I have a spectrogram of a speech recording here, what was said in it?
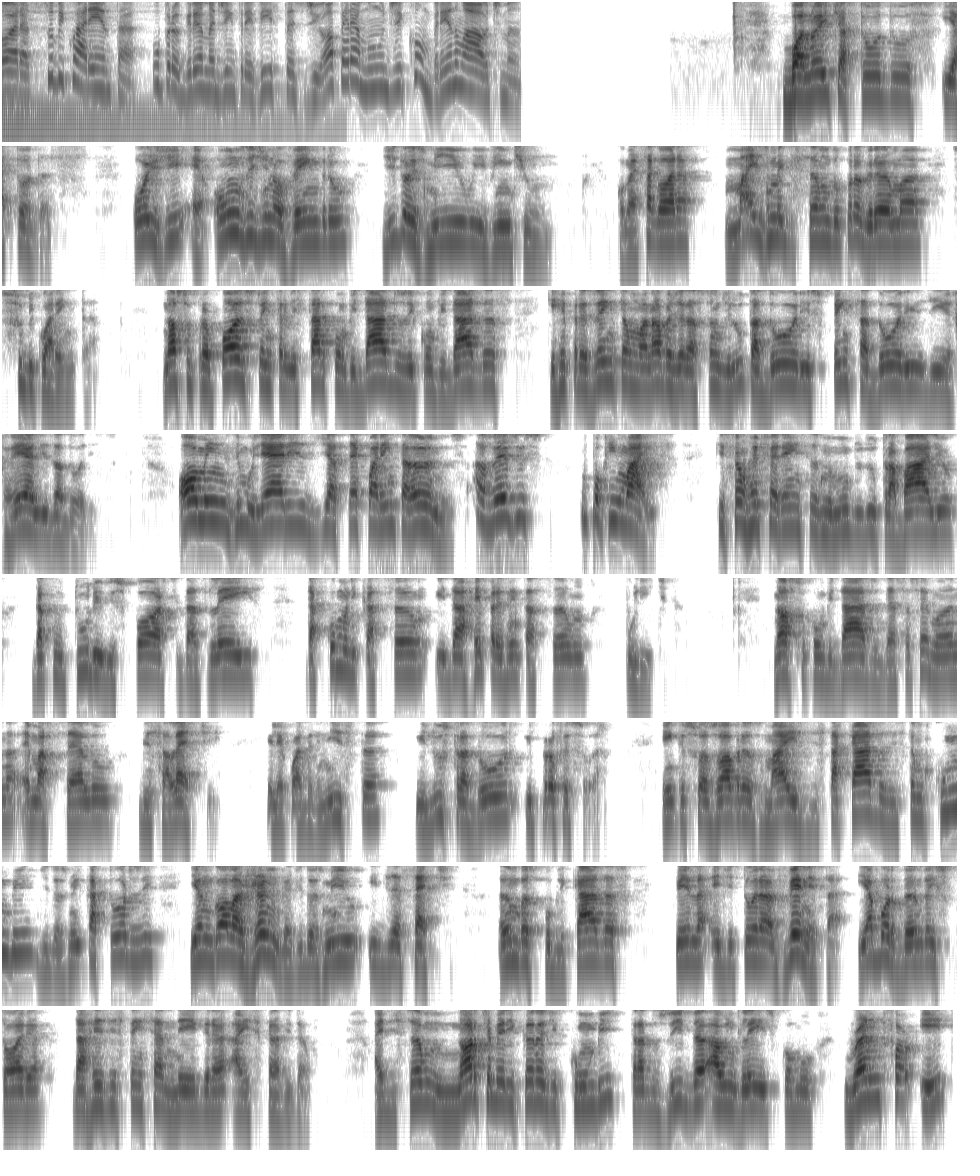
agora Sub40, o programa de entrevistas de Ópera Mundi com Breno Altman. Boa noite a todos e a todas. Hoje é 11 de novembro de 2021. Começa agora mais uma edição do programa Sub40. Nosso propósito é entrevistar convidados e convidadas que representam uma nova geração de lutadores, pensadores e realizadores. Homens e mulheres de até 40 anos, às vezes um pouquinho mais, que são referências no mundo do trabalho, da cultura e do esporte, das leis, da comunicação e da representação política. Nosso convidado dessa semana é Marcelo de Salete. Ele é quadrinista, ilustrador e professor. Entre suas obras mais destacadas estão Cumbi, de 2014, e Angola Janga, de 2017, ambas publicadas pela editora Veneta e abordando a história da resistência negra à escravidão. A edição norte-americana de Cumbi, traduzida ao inglês como Run for It,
